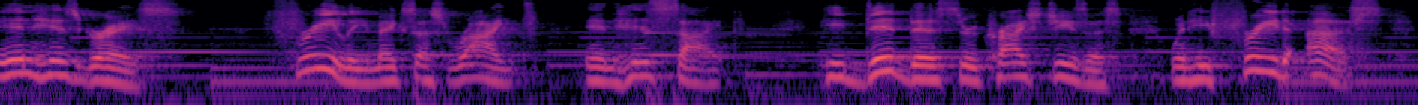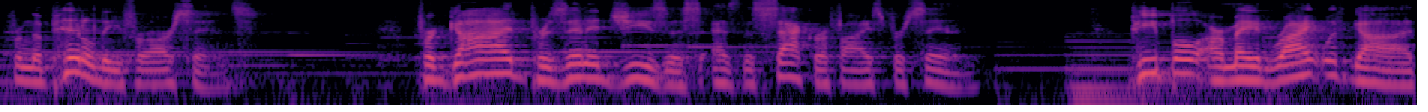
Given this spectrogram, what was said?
in His grace, freely makes us right in His sight he did this through Christ Jesus when He freed us from the penalty for our sins. For God presented Jesus as the sacrifice for sin. People are made right with God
